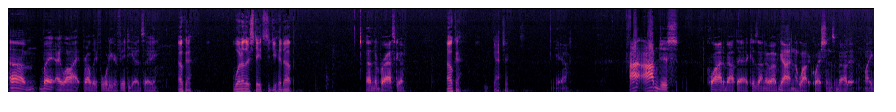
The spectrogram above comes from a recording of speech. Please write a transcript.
Um, but a lot, probably forty or fifty, I'd say. Okay. What other states did you hit up? Uh, Nebraska. Okay, gotcha. Yeah. I, I'm just quiet about that because I know I've gotten a lot of questions about it. Like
